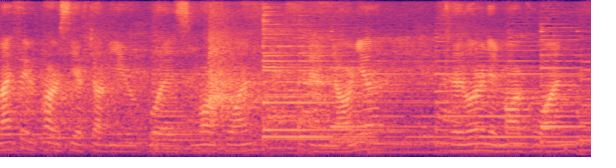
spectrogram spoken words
My favorite part of CFW was Mark 1 and Narnia. So I learned in Mark 1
